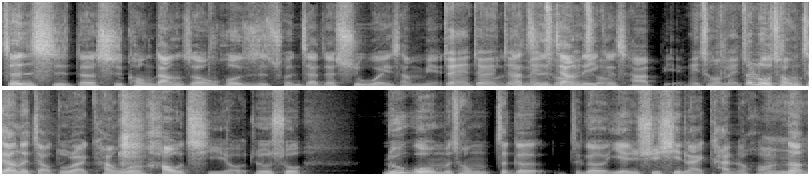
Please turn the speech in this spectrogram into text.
真实的时空当中，或者是存在在数位上面，对对对，那只是这样的一个差别。没错没错。那如果从这样的角度来看，我很好奇哦，就是说，如果我们从这个这个延续性来看的话，那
